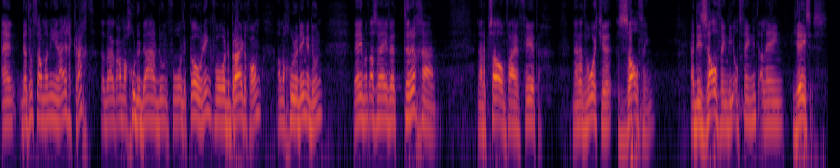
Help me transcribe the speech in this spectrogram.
En dat hoeft allemaal niet in eigen kracht. Dat wij ook allemaal goede daden doen voor de koning, voor de bruidegom. Allemaal goede dingen doen. Nee, want als we even teruggaan naar de Psalm 45, naar dat woordje zalving. Ja, die zalving die ontving niet alleen Jezus.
